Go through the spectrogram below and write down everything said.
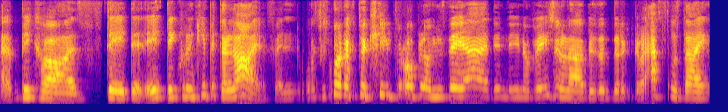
uh, because they, they they couldn't keep it alive. And was one of the key problems they had in the innovation lab is that the grass was dying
